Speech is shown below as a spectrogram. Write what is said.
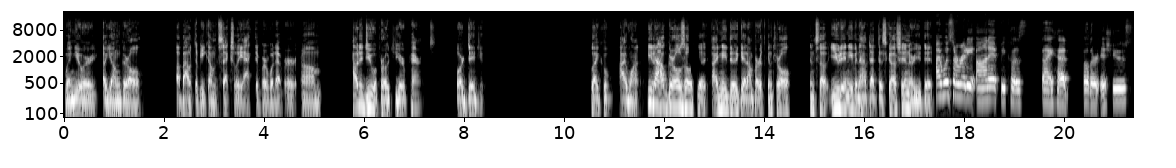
when you were a young girl about to become sexually active or whatever? Um how did you approach your parents or did you? Like I want, you know No. how girls also I need to get on birth control and so you didn't even have that discussion or you did? I was already on it because I had other issues.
